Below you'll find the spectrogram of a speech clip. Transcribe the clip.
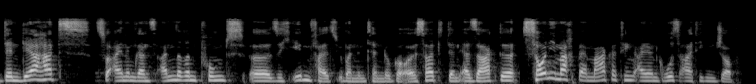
Denn der hat zu einem ganz anderen Punkt äh, sich ebenfalls über Nintendo geäußert, denn er sagte, Sony macht beim Marketing einen großartigen Job.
